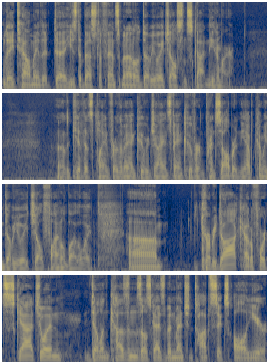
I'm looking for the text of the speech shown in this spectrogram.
they tell me that uh, he's the best defenseman out of WHL since Scott Niedermayer. Uh, the kid that's playing for the Vancouver Giants, Vancouver and Prince Albert in the upcoming WHL final, by the way. Um, Kirby Dach out of Fort Saskatchewan, Dylan Cozens, those guys have been mentioned top six all year.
